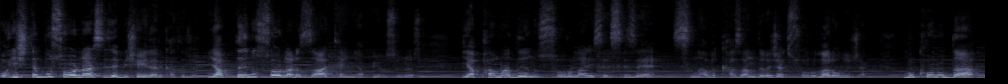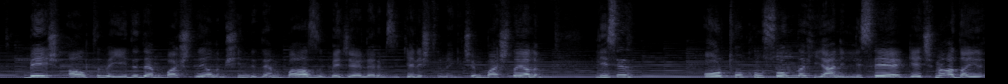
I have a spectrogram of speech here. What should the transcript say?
O işte bu sorular size bir şeyler katacak. Yaptığınız soruları zaten yapıyorsunuz. Yapamadığınız sorular ise size sınavı kazandıracak sorular olacak. Bu konuda 5, 6 ve 7'den başlayalım. Şimdiden bazı becerilerimizi geliştirmek için başlayalım. Lise ortaokul sondaki yani liseye geçme adayı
